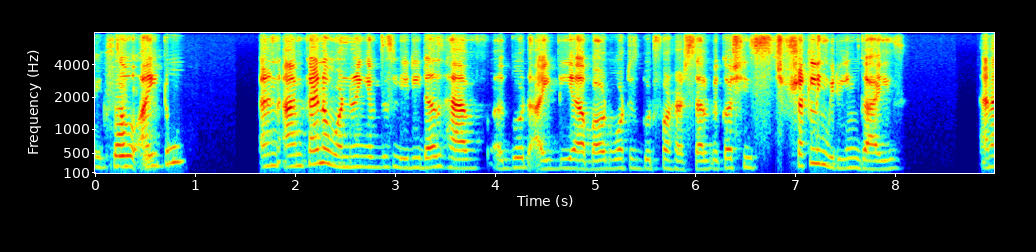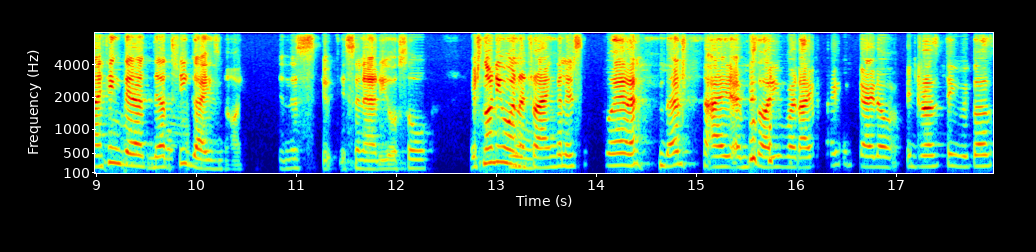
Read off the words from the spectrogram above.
Exactly. So I don't, and I'm kind of wondering if this lady does have a good idea about what is good for herself because she's shuttling between guys. And I think there are, there are three guys now in this scenario. So it's not even a triangle, it's a square. that I, I'm sorry, but I find it kind of interesting because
